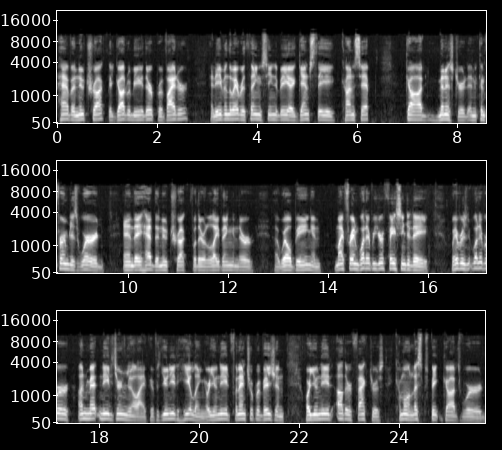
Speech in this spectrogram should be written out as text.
have a new truck, that God would be their provider, and even though everything seemed to be against the concept, God ministered and confirmed His word, and they had the new truck for their living and their uh, well being. And my friend, whatever you're facing today, whatever, whatever unmet needs are in your life, if you need healing or you need financial provision or you need other factors, come on, let's speak God's word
